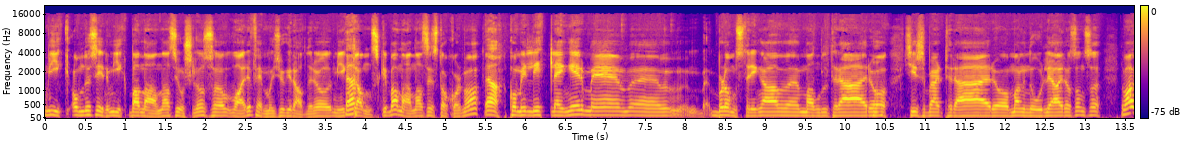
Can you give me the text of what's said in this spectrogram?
gikk, Om du sier de gikk bananas i Oslo, så var det 25 grader. Og de gikk Ja. ganske bananas i Stockholm òg. Ja. Kom i litt lenger med eh, blomstring av mandeltrær og Mm. kirsebærtrær og magnoliaer og sånn. Så det var,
